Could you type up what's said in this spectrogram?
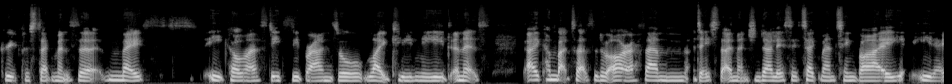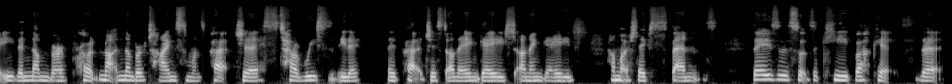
group of segments that most e-commerce D2C brands will likely need. And it's, I come back to that sort of RFM data that I mentioned earlier. So segmenting by, you know, either number of, pro- not number of times someone's purchased, how recently they, they purchased, are they engaged, unengaged, how much they've spent. Those are the sorts of key buckets that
